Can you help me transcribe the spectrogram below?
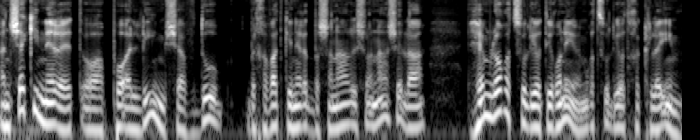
אנשי כנרת, או הפועלים שעבדו בחוות כנרת בשנה הראשונה שלה, הם לא רצו להיות עירונים, הם רצו להיות חקלאים.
